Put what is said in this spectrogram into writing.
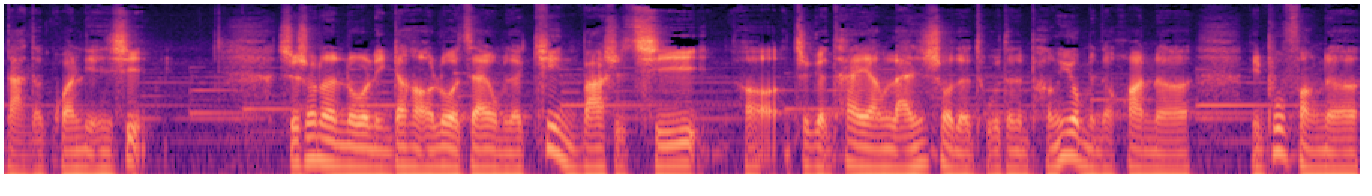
大的关联性。所以说呢，如果你刚好落在我们的 King 八十七。呃，这个太阳蓝手的图腾的朋友们的话呢，你不妨呢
